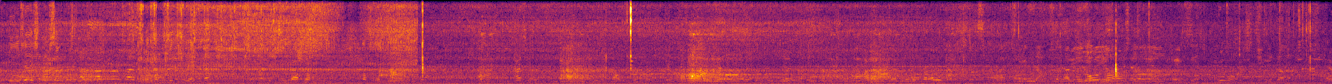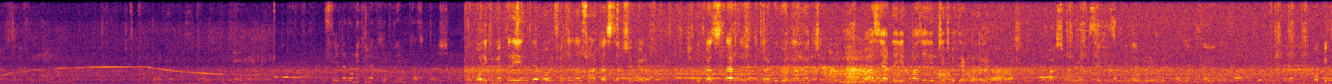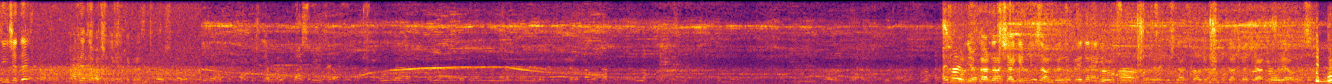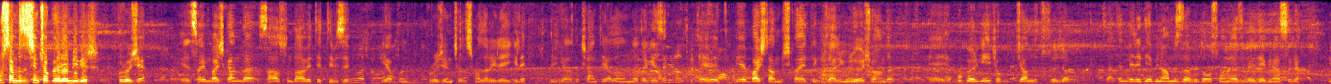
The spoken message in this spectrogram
hafta olacağı için hepsi Şimdi hafta Nasıl yapacağız? Şeyler 12 metre gidiyor mu kazıklar aşağı? 12 metreye indi. 12 metreden sonra kazıkları çekiyoruz. Şimdi bu kazıklar da etrafı güvenli almak için bazı yerde 20 bazı yerde 28 metre kadar değil mi? Maksimum 28, minimum 19 yani. O bitince de hafiflete başlayacak yine tekrar. Başlayacak. Orada yandan betonarme olarak devam ederken bir taraftan Orada yukarıdan aşağı girdiği zaman böyle meydana giriyorsun. İşte aşağı şuraya alırız. Bursa'mız için çok önemli bir proje. Ee, Sayın Başkan da sağ olsun davet etti bizi yapma projenin çalışmaları ile ilgili bilgi aldık. Şantiye alanında da gezdik. Evet bir başlanmış gayet de güzel yürüyor şu anda. Ee, bu bölgeyi çok canlı tutacak. Zaten belediye binamız da burada Osman Gazi Belediye binasıyla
